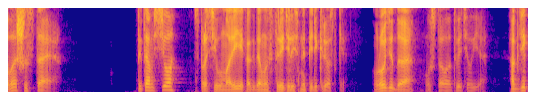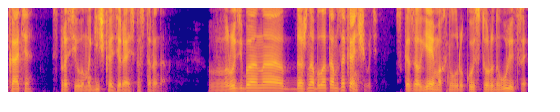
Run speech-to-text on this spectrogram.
Глава шестая. «Ты там все?» — спросила Мария, когда мы встретились на перекрестке. «Вроде да», — устало ответил я. «А где Катя?» — спросила магичка, озираясь по сторонам. «Вроде бы она должна была там заканчивать», — сказал я и махнул рукой в сторону улицы,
